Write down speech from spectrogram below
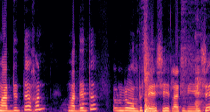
মার দে তো এখন মার দে তো এমন বলতেছে এসে লাঠি নিয়ে এসে।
